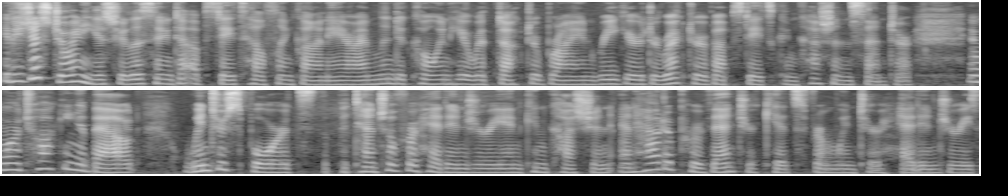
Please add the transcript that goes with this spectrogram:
If you're just joining us, you're listening to Upstate's HealthLink on Air. I'm Linda Cohen here with Dr. Brian Rieger, Director of Upstate's Concussion Center, and we're talking about winter sports, the potential for head injury and concussion, and how to prevent your kids from winter head injuries.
